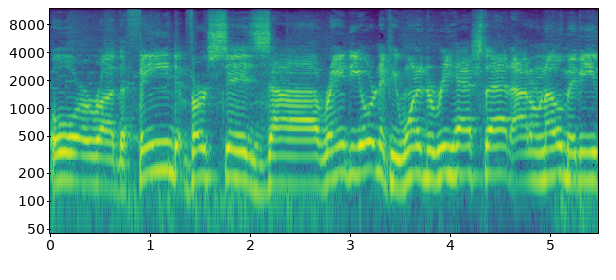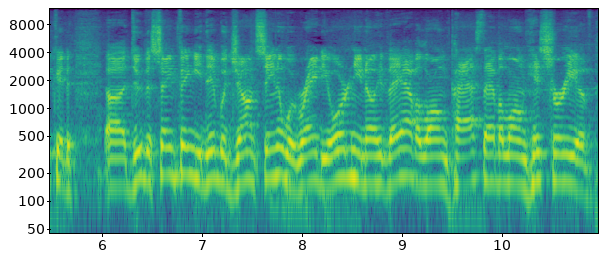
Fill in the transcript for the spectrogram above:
or uh, The Fiend versus uh, Randy Orton if you wanted to rehash that. I don't know. Maybe you could uh, do the same thing you did with John Cena with Randy Orton. You know, they have a long past. They have a long history of,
